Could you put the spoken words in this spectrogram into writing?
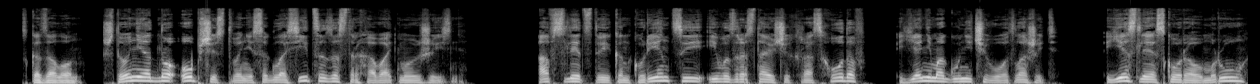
— сказал он, — что ни одно общество не согласится застраховать мою жизнь. А вследствие конкуренции и возрастающих расходов я не могу ничего отложить. Если я скоро умру,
